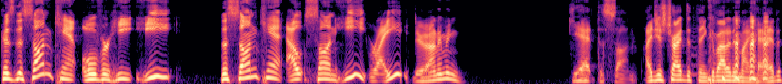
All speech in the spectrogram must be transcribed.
because the sun can't overheat heat, the sun can't outsun heat, right? Dude, I don't even get the sun. I just tried to think about it in my head.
